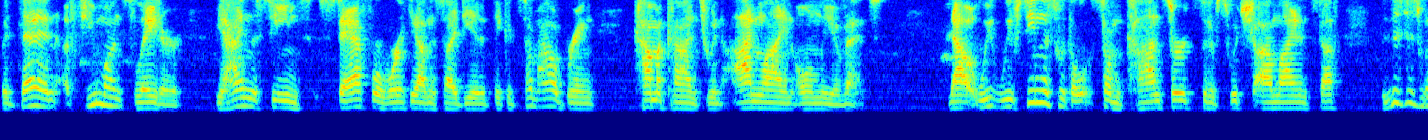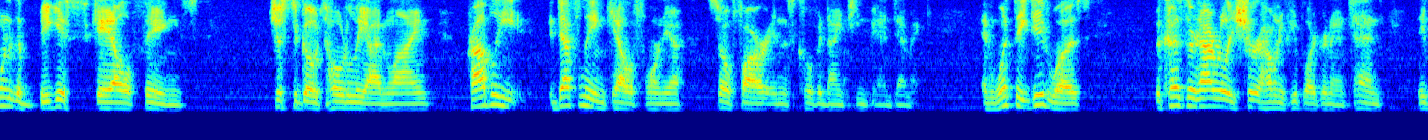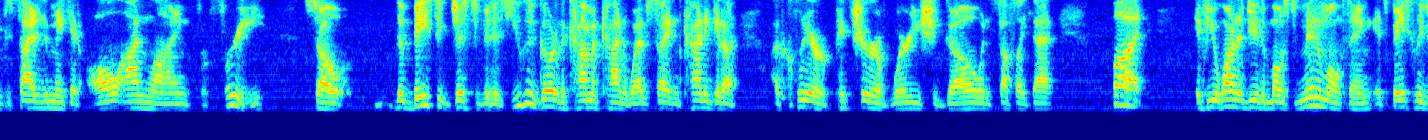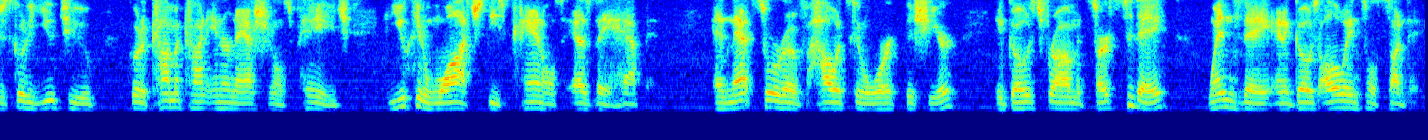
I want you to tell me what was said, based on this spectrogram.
But then a few months later, behind the scenes, staff were working on this idea that they could somehow bring Comic Con to an online only event. Now, we, we've seen this with some concerts that have switched online and stuff, but this is one of the biggest scale things just to go totally online. Probably, definitely in California so far in this COVID 19 pandemic. And what they did was because they're not really sure how many people are going to attend, they've decided to make it all online for free. So the basic gist of it is you could go to the Comic Con website and kind of get a, a clearer picture of where you should go and stuff like that. But if you want to do the most minimal thing, it's basically just go to YouTube, go to Comic Con International's page, and you can watch these panels as they happen and that's sort of how it's going to work this year. It goes from it starts today, Wednesday, and it goes all the way until Sunday.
